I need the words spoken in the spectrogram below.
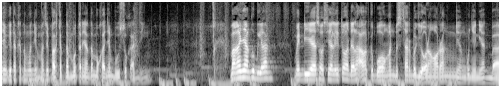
Yuk kita ketemu yuk mas. Pas ketemu ternyata mukanya busuk anjing. Makanya aku bilang media sosial itu adalah alat kebohongan besar bagi orang-orang yang punya niat ba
